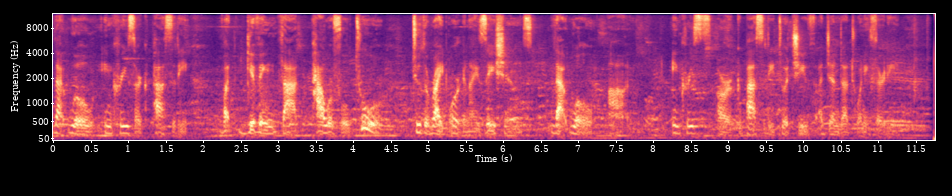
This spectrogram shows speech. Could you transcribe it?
that will increase our capacity, but giving that powerful tool to the right organizations that will uh, increase our capacity to achieve Agenda 2030.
